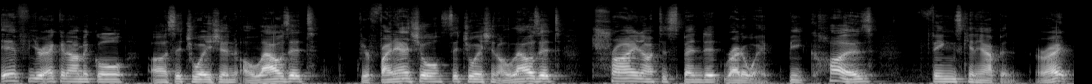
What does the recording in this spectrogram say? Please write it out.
if your economical uh, situation allows it, if your financial situation allows it, try not to spend it right away because things can happen. All right,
